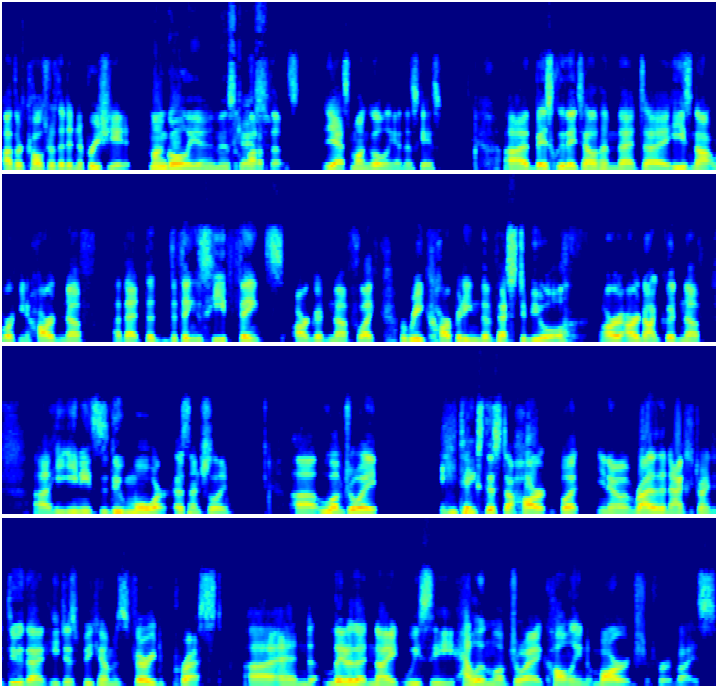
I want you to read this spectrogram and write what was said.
other cultures that didn't appreciate it Mongolia in this a lot of case. those. Yes, Mongolia in this case. Uh, basically, they tell him that uh, he's not working hard enough. Uh, that the the things he thinks are good enough, like recarpeting the vestibule, are are not good enough. Uh, he he needs to do more. Essentially, uh, Lovejoy. He takes this to heart, but you know, rather than actually trying to do that, he just becomes very depressed. Uh, and later that night, we see Helen Lovejoy calling Marge for advice.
